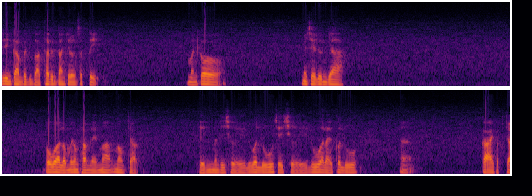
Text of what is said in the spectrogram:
ที่จริงการปฏิบัติถ้าเป็นการเจริญสติ มันก็ไม่ใช่เรื่องยาก เพราะว่าเราไม่ต้องทำอะไรมากนอกจากเห็นมันเฉยๆ หรือว่ารู้เฉยๆ รู้อะไรก็รู้กายกับใจ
